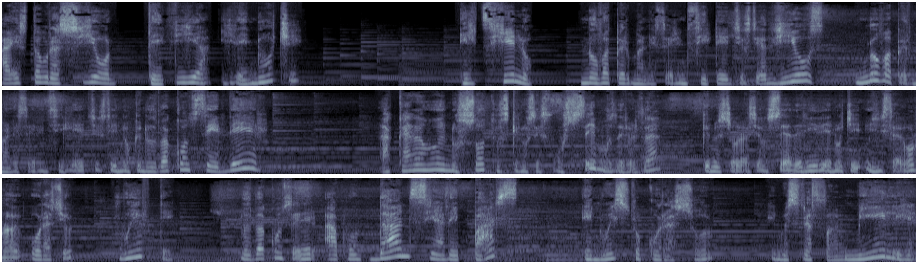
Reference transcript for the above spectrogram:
a esta oración de día y de noche, el cielo no va a permanecer en silencio, o sea, Dios no va a permanecer en silencio, sino que nos va a conceder a cada uno de nosotros que nos esforcemos de verdad que nuestra oración sea de día y de noche y sea una oración fuerte. Nos va a conceder abundancia de paz en nuestro corazón, en nuestra familia,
